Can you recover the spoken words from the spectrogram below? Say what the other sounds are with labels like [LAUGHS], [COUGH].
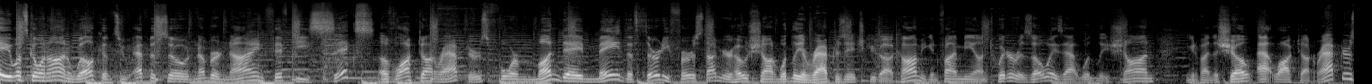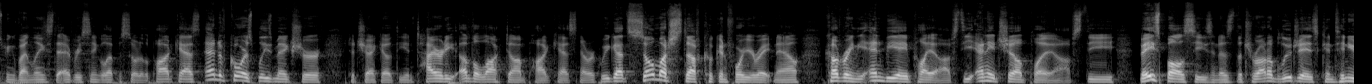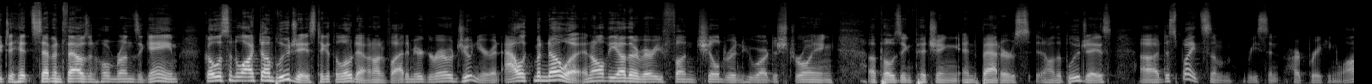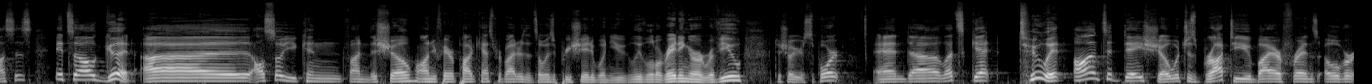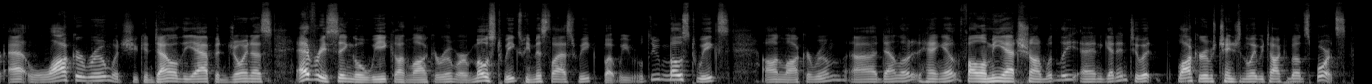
Hey, what's going on? Welcome to episode number 956 of Locked On Raptors for Monday, May the 31st. I'm your host, Sean Woodley of RaptorsHQ.com. You can find me on Twitter, as always, at WoodleySean. You can find the show at Locked On Raptors. You can find links to every single episode of the podcast. And of course, please make sure to check out the entirety of the Locked On Podcast Network. We got so much stuff cooking for you right now, covering the NBA playoffs, the NHL playoffs, the baseball season as the Toronto Blue Jays continue to hit 7,000 home runs a game. Go listen to Locked On Blue Jays to get the lowdown on Vladimir Guerrero Jr. and Alek Manoah and all the other very fun children who are destroying opposing pitching and batters on the Blue Jays, uh, despite some recent heartbreaking losses. It's all good. Uh, also, you can find this show on your favorite podcast providers. It's always appreciated when you leave a little rating or a review to show your support. And uh, let's get to it on today's show, which is brought to you by our friends over at Locker Room, which you can download the app and join us every single week on Locker Room, or most weeks. We missed last week, but we will do most weeks on Locker Room. Uh, download it, hang out, follow me at Sean Woodley, and get into it. Locker Room's changing the way we talk about sports.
